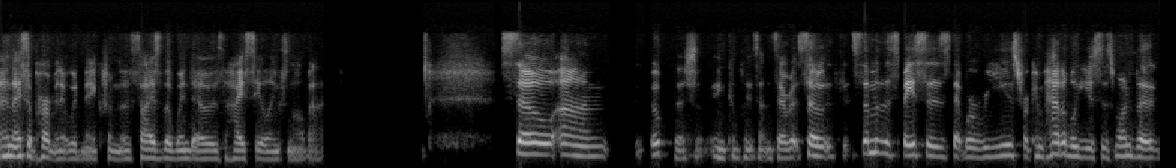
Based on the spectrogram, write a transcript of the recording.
a nice apartment it would make from the size of the windows, high ceilings and all that. So, um, oop, there's an incomplete sentence there. But so some of the spaces that were reused for compatible uses, one of the,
